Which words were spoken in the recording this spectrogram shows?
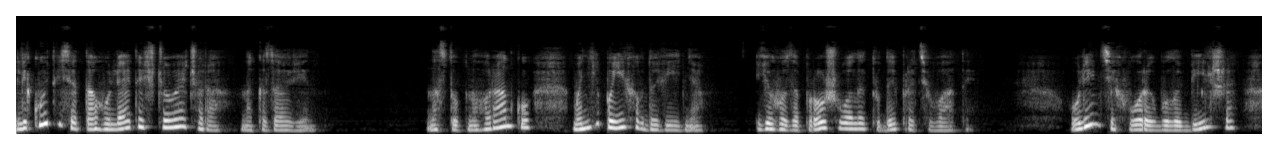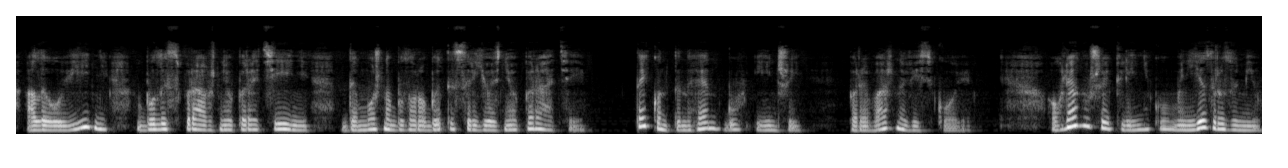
Лікуйтеся та гуляйте щовечора, наказав він. Наступного ранку мені поїхав до відня. Його запрошували туди працювати. У лінці хворих було більше, але у відні були справжні операційні, де можна було робити серйозні операції. Та й контингент був інший, переважно військові. Оглянувши клініку, мені зрозумів,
